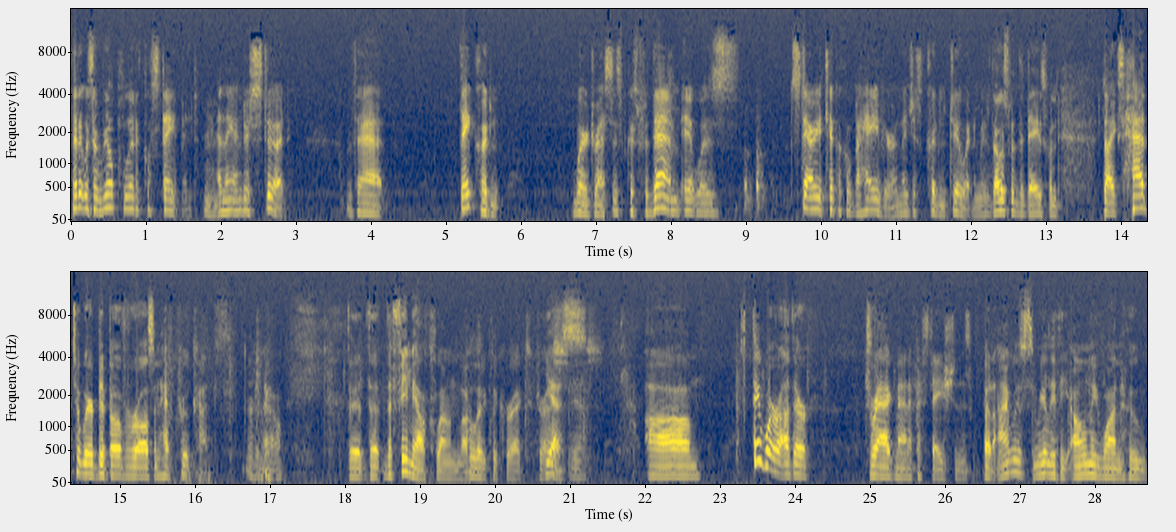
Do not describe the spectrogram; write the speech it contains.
That it was a real political statement. Mhm. And they understood that they couldn't wear dresses because for them it was stereotypical behavior and they just couldn't do it. I mean, those were the days when dykes had to wear bib overalls and have crew cuts, you Uh-huh. know. The, the, the female clone look. Politically correct dress. Yes. Yes. Um, there were other drag manifestations, but I was really the only one who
